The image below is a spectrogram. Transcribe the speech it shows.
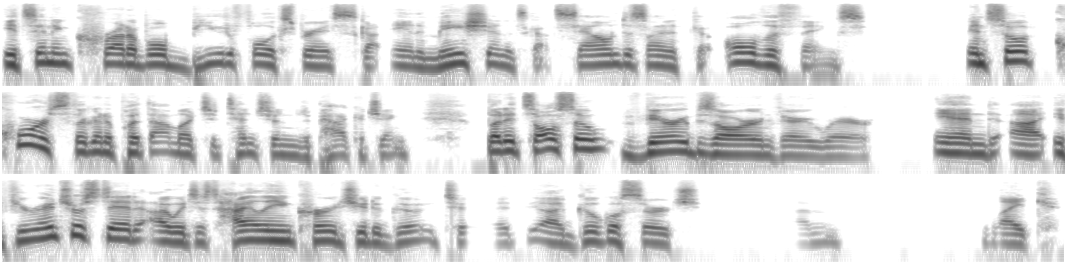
It's an incredible, beautiful experience. It's got animation, it's got sound design, it's got all the things. And so, of course, they're going to put that much attention into packaging, but it's also very bizarre and very rare. And uh, if you're interested, I would just highly encourage you to go to uh, Google search um, like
